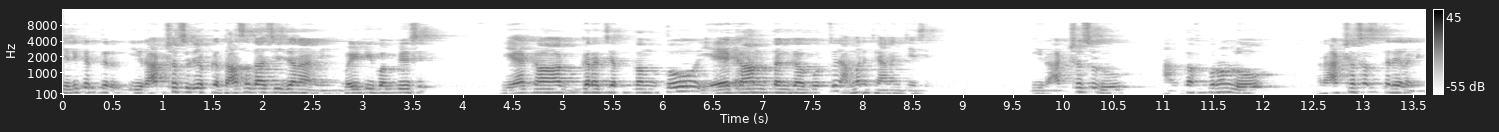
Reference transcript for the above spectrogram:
చెలికత్తెలు ఈ రాక్షసుడి యొక్క దాసదాసీ జనాన్ని బయటికి పంపేసి ఏకాగ్ర చిత్తంతో ఏకాంతంగా కూర్చొని అమ్మని ధ్యానం చేసి. ఈ రాక్షసుడు అంతఃపురంలో రాక్షస స్త్రీలని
